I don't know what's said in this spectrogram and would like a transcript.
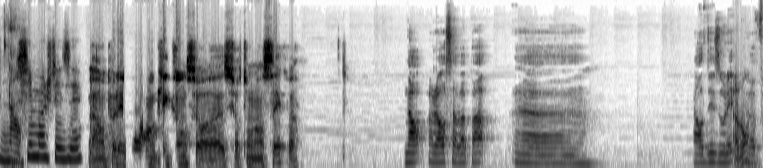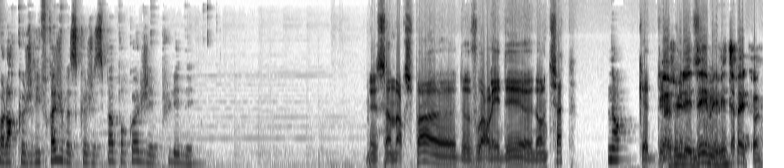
Non. Si, moi je les ai. bah, on peut les voir en cliquant sur, euh, sur ton lancer, quoi. Non, alors ça va pas. Euh... Alors désolé, Ah bon il va falloir que je refresh parce que je sais pas pourquoi j'ai plus les dés. Mais ça marche pas euh, de voir les dés dans le chat? Non, On a vu les dés, mais vite fait, quoi.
